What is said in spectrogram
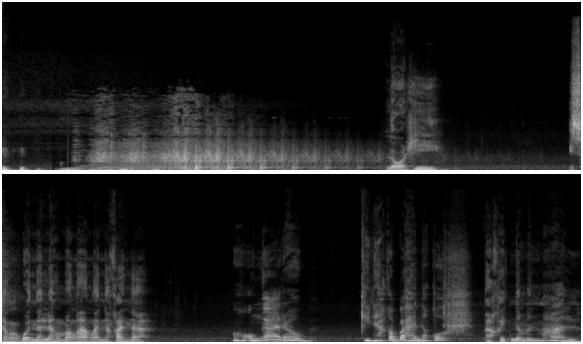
Lori, isang buwan na lang manganganak ka na. Oo nga, Rob. Kinakabahan ako. Bakit naman mahal?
